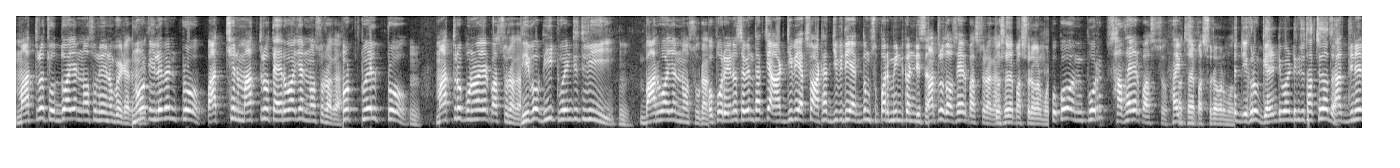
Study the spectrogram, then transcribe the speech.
মাত্র চোদ্দ হাজার নশো নিরানব্বই টাকা। নোট ইলেভেন প্রো পাচ্ছেন মাত্র তেরো হাজার নশো টাকা। নোট টুয়েলভ প্রো মাত্র পনেরো হাজার পাঁচশো টাকা। ভিভো ভি টোয়েন্টি থ্রি বারো হাজার নশো টাকা। ওপো রেনো সেভেন থাকছে আট জিবি একশো আঠাশ জিবি দিয়ে একদম সুপার মিন্ট কন্ডিশন মাত্র দশ হাজার পাঁচশো টাকা। দশ হাজার পাঁচশো টাকার মতো। পোকো এম ফোর সাত হাজার পাঁচশো ফাইভ হাজার পাঁচশো টাকার মধ্যে যে কোনো গ্যারান্টি ওয়ারেন্টি কিছু থাকছে দাদা? সাত দিনের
